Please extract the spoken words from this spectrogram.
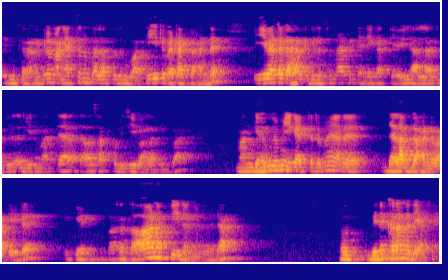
එමු කරන්න කියලා මම ඇත්තටම බලාපොරොත්තු වෙනවා වටේට වැටක් ගහන්න. ඒ වැට ගහන්න කියලා තමයි අපි කැලේ කට්ටිය ඇවිල්ලා අල්ලගෙන ගිහලා ලියන මැත්තය දවසක් පොලිසිය වහලා තිබ්බා. මම ගැහුවේ මේක ඇත්තටම අර දැලක් ගහන්න වටේට. ඒකේ බර ගානක් පීඩන වෙන වැඩක්. නමුත් වෙන කරන්න දෙයක් නැහැ.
